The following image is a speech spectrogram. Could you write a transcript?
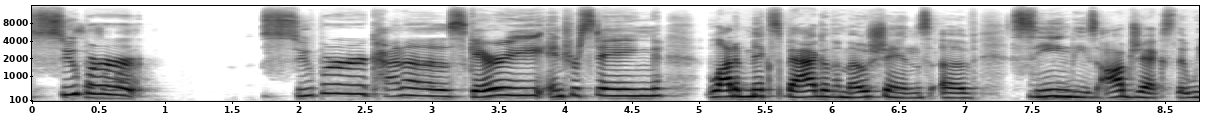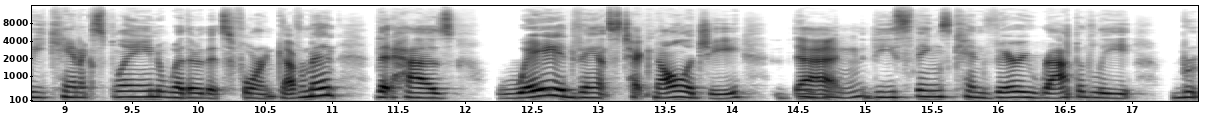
Super super kind of scary, interesting, a lot of mixed bag of emotions of seeing hmm these objects that we can't explain, whether that's foreign government that has way advanced technology that hmm these things can very rapidly r-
